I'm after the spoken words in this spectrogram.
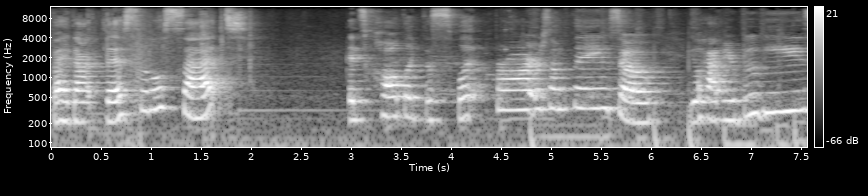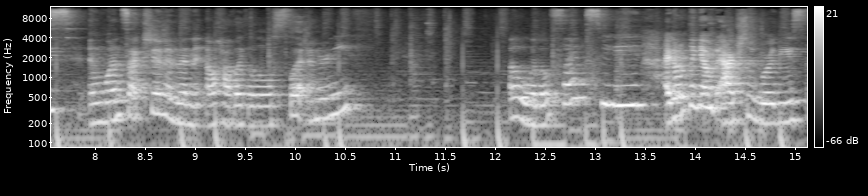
But I got this little set. It's called like the split bra or something. So you'll have your boobies in one section and then it'll have like a little slit underneath. A little sexy. I don't think I would actually wear these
